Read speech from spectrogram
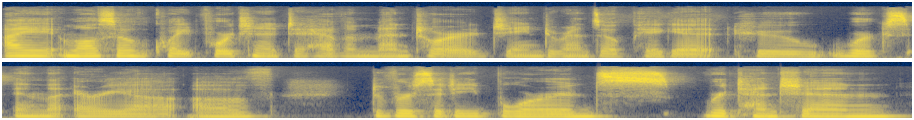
I am also quite fortunate to have a mentor, Jane Dorenzo Piggott, who works in the area of diversity boards, retention,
